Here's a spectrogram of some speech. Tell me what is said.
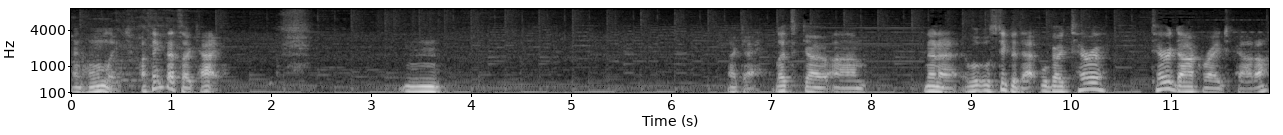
and Hornleech. I think that's okay. Mm. Okay, let's go. Um, no, no, we'll, we'll, stick with that. We'll go Tera, Tera Dark Rage Powder,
